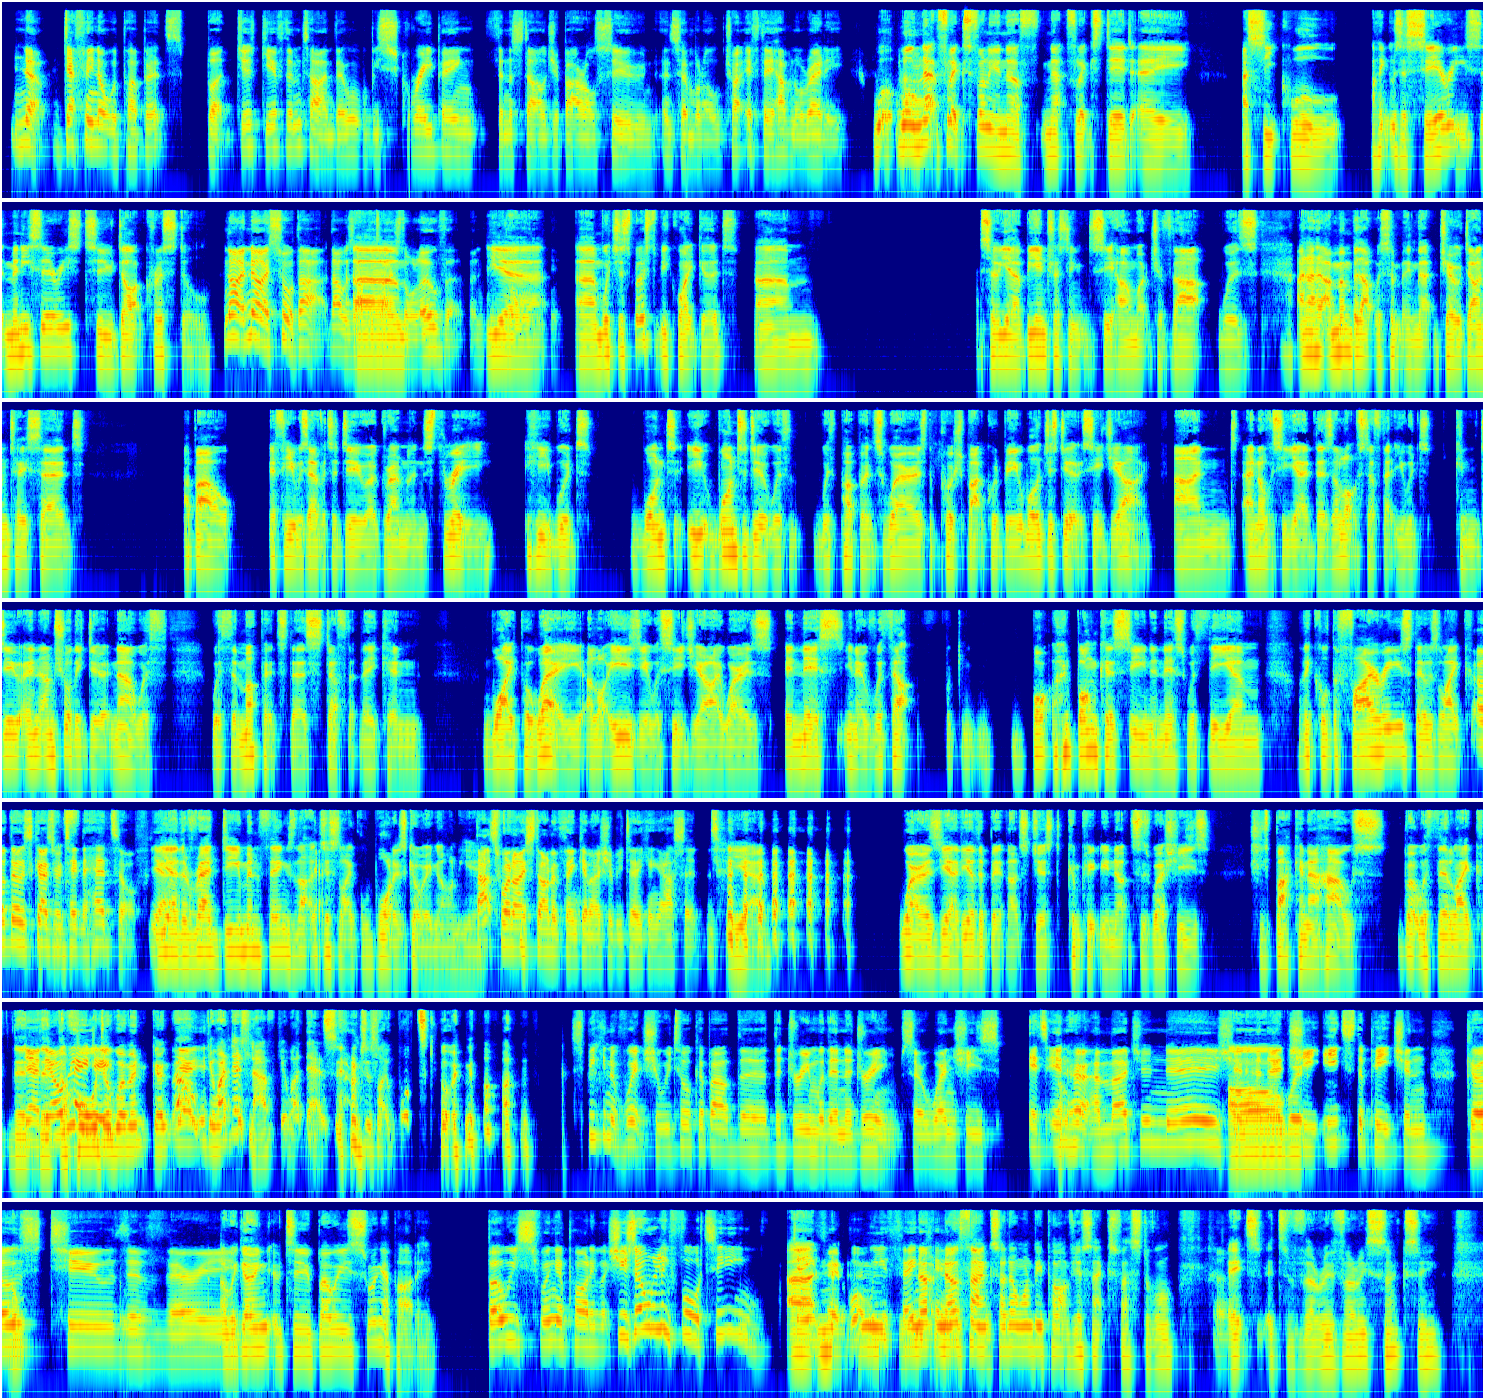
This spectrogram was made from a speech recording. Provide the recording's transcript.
No, definitely not with puppets, but just give them time. They will be scraping the nostalgia barrel soon, and someone will try if they haven't already. Well, well, Netflix. Funny enough, Netflix did a a sequel. I think it was a series, a mini series to Dark Crystal. No, no, I saw that. That was advertised Um, all over, and people, Yeah, um, which is supposed to be quite good. Um, so yeah, it'd be interesting to see how much of that was. And I, I remember that was something that Joe Dante said about if he was ever to do a Gremlins 3, he would want he want to do it with with puppets, whereas the pushback would be, well, just do it with CGI. And and obviously, yeah, there's a lot of stuff that you would can do, and I'm sure they do it now with with the Muppets. There's stuff that they can wipe away a lot easier with CGI, whereas in this, you know, with that bonkers scene in this with the um, are they called the Fireys? There was like Oh, those guys were taking the heads off. Yeah, yeah, the red demon things that are just like, what is going on here? That's when I started thinking I should be taking acid. Yeah. Whereas, yeah, the other bit that's just completely nuts is where she's she's back in her house, but with the like the Yeah, the, the the hoarder woman going, "Oh, Yeah, yeah. you want this, love? You want this?" I'm just like, "What's going on?" Speaking of which, should we talk about the the dream within a dream? So when she's it's in her imagination, Oh, and then we- she eats the peach and goes to the very Are we going to Bowie's swinger party? Bowie's swinger party, but she's only 14. Uh, David, n- what were you thinking? No, no, thanks. I don't want to be part of your sex festival. Oh. It's it's very very sexy.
